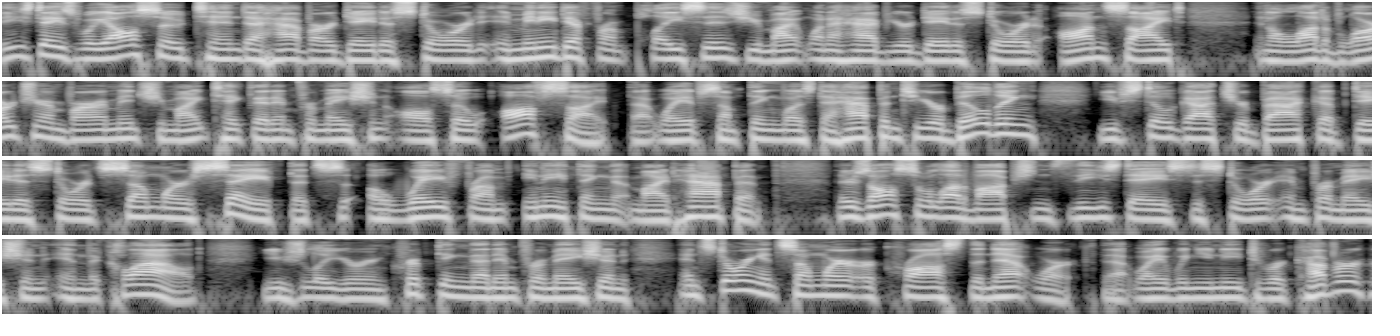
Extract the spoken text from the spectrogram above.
These days, we also tend to have our data stored in many different places. You might want to have your data stored on site. In a lot of larger environments, you might take that information also offsite. That way, if something was to happen to your building, you've still got your backup data stored somewhere safe that's away from anything that might happen. There's also a lot of options these days to store information in the cloud. Usually, you're encrypting that information and storing it somewhere across the network. That way, when you need to recover,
